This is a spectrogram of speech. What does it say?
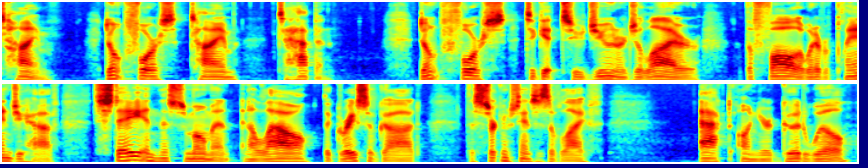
time. Don't force time to happen. Don't force to get to June or July or the fall or whatever plans you have. Stay in this moment and allow the grace of God, the circumstances of life, act on your goodwill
